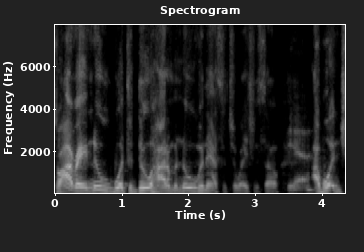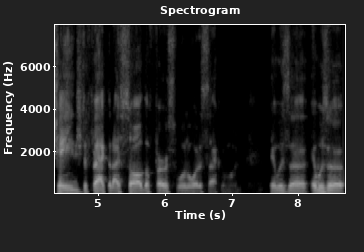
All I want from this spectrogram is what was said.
So I already knew what to do, how to maneuver in that situation. So Yeah. I wouldn't change the fact that I saw the first one or the second one. It was a, it was a,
